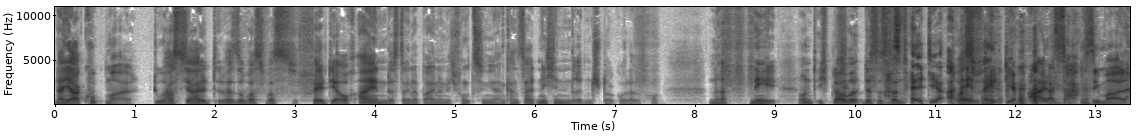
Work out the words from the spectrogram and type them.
Naja, guck mal. Du hast ja halt, also was, was fällt dir auch ein, dass deine Beine nicht funktionieren? Kannst du halt nicht in den dritten Stock oder so. Ne? Nee. Und ich glaube, das ist was dann. Was fällt dir ein? Was fällt dir ein? Das sagen Sie mal.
